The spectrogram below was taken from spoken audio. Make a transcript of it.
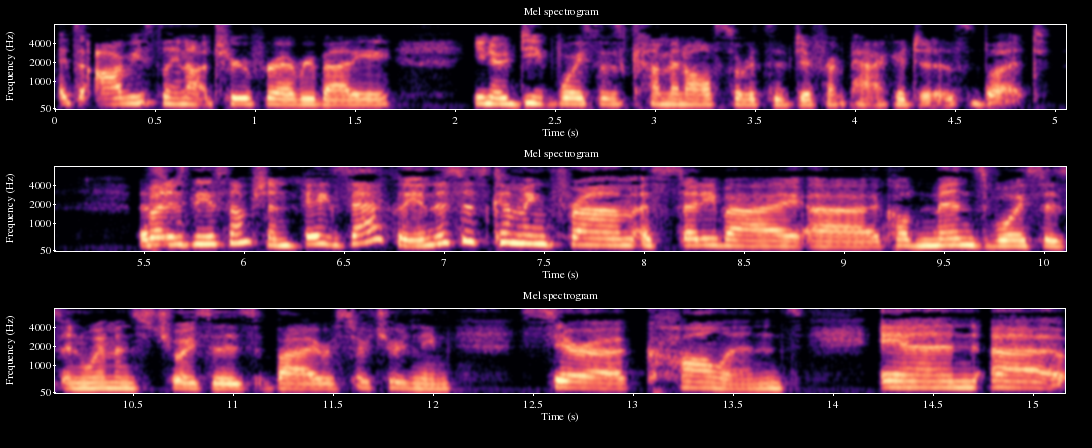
it's obviously not true for everybody. You know, deep voices come in all sorts of different packages, but But- just the assumption. Exactly. And this is coming from a study by, uh, called Men's Voices and Women's Choices by a researcher named Sarah Collins. And, uh,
